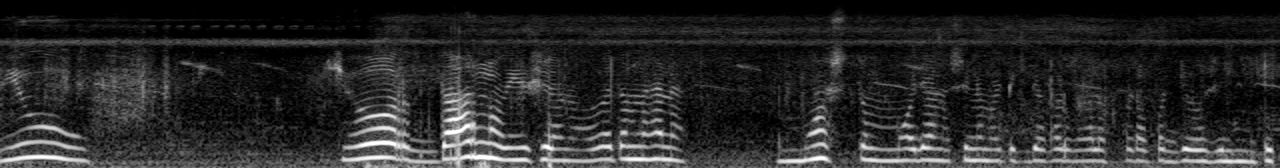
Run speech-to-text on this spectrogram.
વ્યૂ જોરદારનો વ્યૂ છે અને હવે તમને હે ને, મસ્ત મજાનો સિનેમેટિક દેખાડું. હાલો, ફટાફટ જેવો સિનેમેટિક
